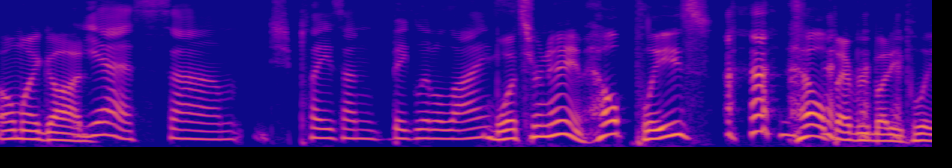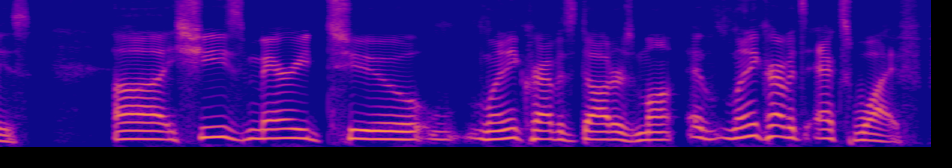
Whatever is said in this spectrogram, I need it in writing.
Oh my God. Yes. Um, she plays on Big Little Lies. What's her name? Help, please. Help, everybody, please. Uh, she's married to Lenny Kravitz's daughter's mom, uh, Lenny Kravitz's ex-wife.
